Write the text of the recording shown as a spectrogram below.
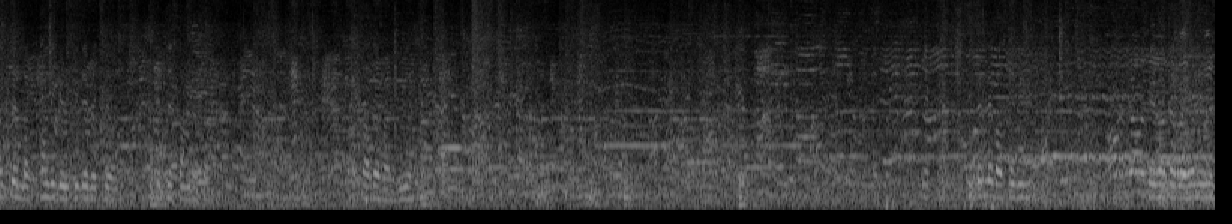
ਅੱਜ ਲੱਖਾਂ ਦੀ ਗਿਣਤੀ ਦੇ ਵਿੱਚ ਇੱਥੇ ਸੰਗਤ ਪ੍ਰਸਾਦਾ ਸਕਦੀ ਹੈ ਇੱਕ ਇੱਧਰਲੇ ਪਾਸੇ ਵੀ ਸੇਵਾ ਕਰ ਰਹੇ ਨੇ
